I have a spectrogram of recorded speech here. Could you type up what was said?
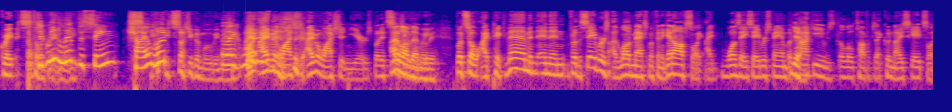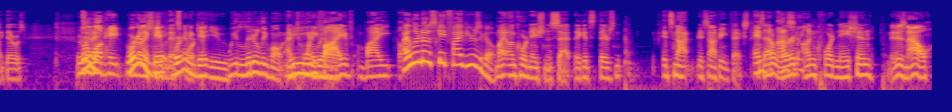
great. It's still Did we live movie. the same childhood? It's such a good movie, man. Like, what I, I haven't this? watched it. I haven't watched it in years, but it's. I love that movie. But so I picked them, and, and then for the Sabres, I love Max Afinogenov So like I was a Sabres fan, but Yeah. hockey was a little tougher because I couldn't ice skate. So like there was. There was We're a gonna- love hate. we're gonna get- with that we're gonna get you- We literally won't. I'm We 25. My I learned how to skate five years ago. my uncoordination is set. Like it's there's, it's not it's not being fixed. And Is that a honestly, word? Uncoordination. It is now.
